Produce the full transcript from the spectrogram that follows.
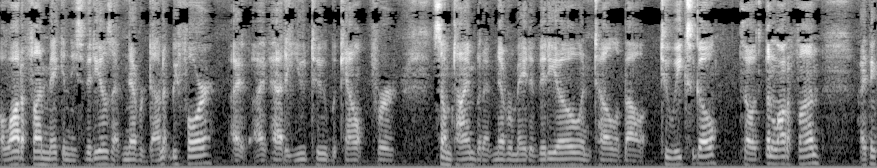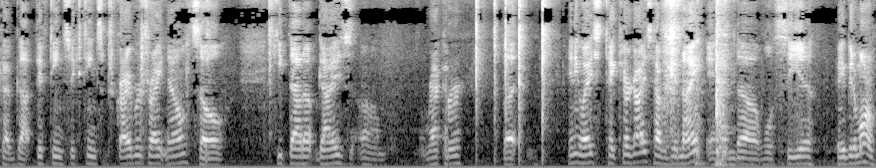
a lot of fun making these videos. I've never done it before. I, I've had a YouTube account for some time, but I've never made a video until about two weeks ago. So it's been a lot of fun. I think I've got 15, 16 subscribers right now. So keep that up, guys. Um. But anyways, take care, guys. Have a good night, and uh, we'll see you maybe tomorrow.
